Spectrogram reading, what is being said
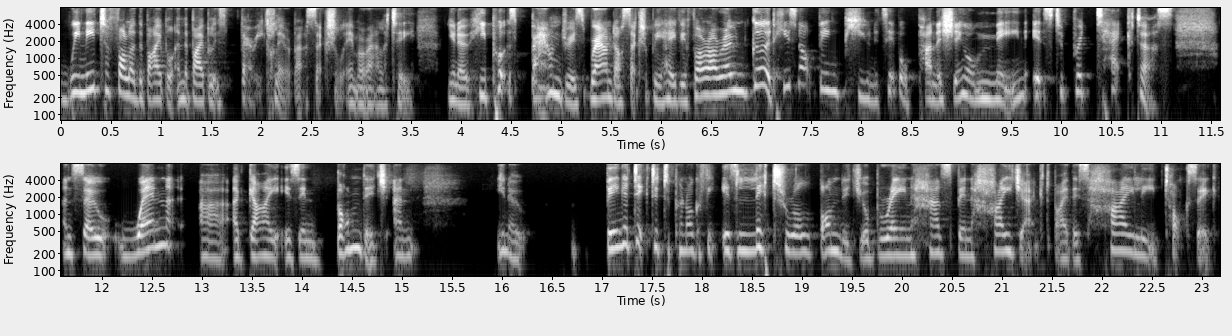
we need to follow the Bible, and the Bible is very clear about sexual immorality. You know, he puts boundaries around our sexual behavior for our own good. He's not being punitive or punishing or mean, it's to protect us. And so when uh, a guy is in bondage, and, you know, being addicted to pornography is literal bondage. Your brain has been hijacked by this highly toxic,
